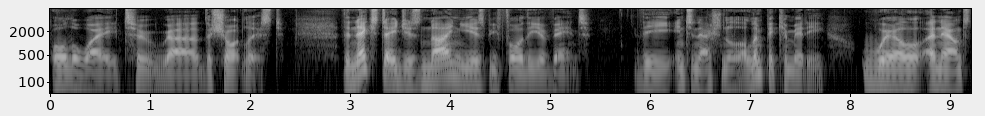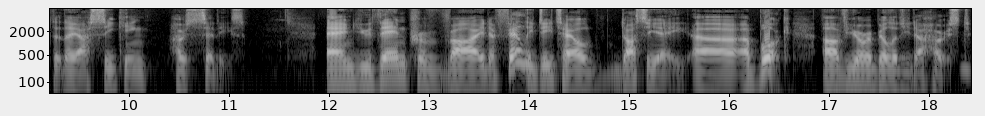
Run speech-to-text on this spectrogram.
all the way to uh, the short list. The next stage is nine years before the event. The International Olympic Committee will announce that they are seeking host cities. And you then provide a fairly detailed dossier, uh, a book of your ability to host.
